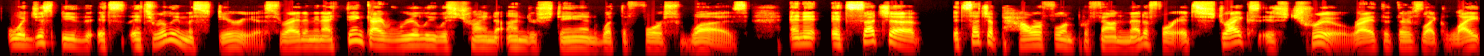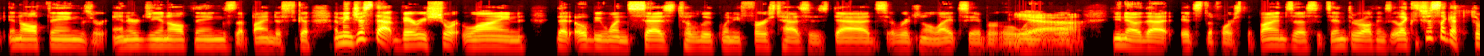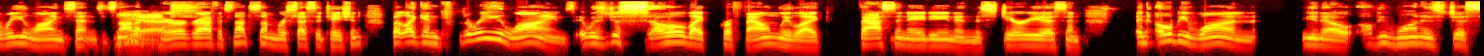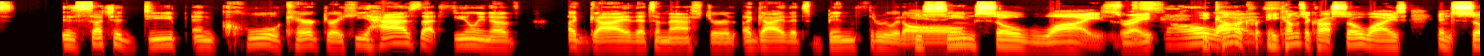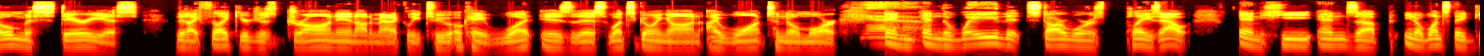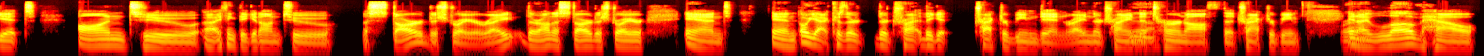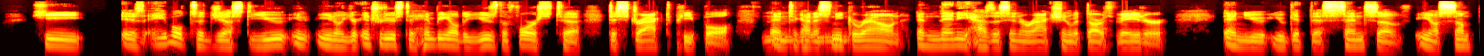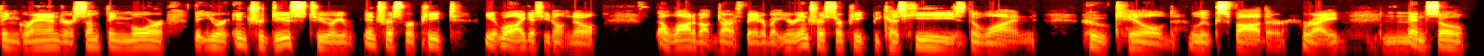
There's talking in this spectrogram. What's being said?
would just be the, it's it's really mysterious, right? I mean, I think I really was trying to understand what the Force was, and it it's such a it's such a powerful and profound metaphor. It strikes is true, right? That there's like light in all things or energy in all things that bind us together. I mean, just that very short line that Obi-Wan says to Luke when he first has his dad's original lightsaber or whatever. yeah You know, that it's the force that binds us, it's in through all things. Like it's just like a three-line sentence. It's not Yes. a paragraph, it's not some resuscitation, but like in three lines, it was just so like profoundly like fascinating and mysterious and and Obi-Wan, you know, Obi-Wan is just is such a deep and cool character. He has that feeling of a guy that's a master, a guy that's been through it all. he seems so wise right so he come wise. acro- he comes across so wise and so mysterious that I feel like you're just drawn in automatically to okay what is this what's going on I want to know more yeah. and and the way that Star Wars plays out and he ends up you know once they get on to uh, I think they get on to a star destroyer right they're on a star destroyer and and oh yeah because they're they're trying they get tractor beamed in right and they're trying Yeah. to turn off the tractor beam right. and I love how he is able to just you you know you're introduced to him being able to use the force to distract people and to kind of Mhm. sneak around and then he has this interaction with Darth Vader and you you get this sense of you know something grander something more that you were introduced to or your interests were piqued you well I guess you don't know a lot about Darth Vader but your interests are piqued because he's the one who killed Luke's father right Mhm. and so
